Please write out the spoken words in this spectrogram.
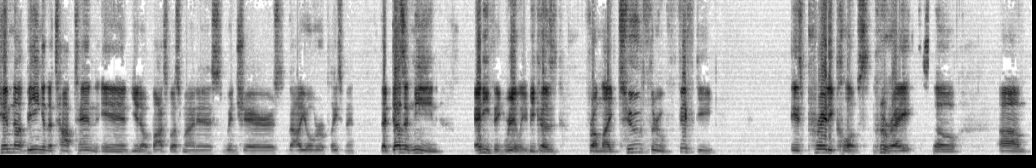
him not being in the top ten in you know box plus minus, win shares, value over replacement, that doesn't mean anything really because from like two through fifty is pretty close, right? So, um,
